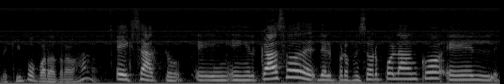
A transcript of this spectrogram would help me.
de equipo para trabajar. Exacto. En, en el caso de, del profesor Polanco, él,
